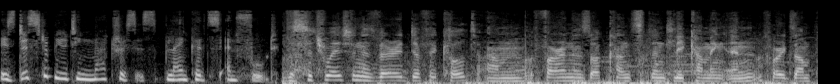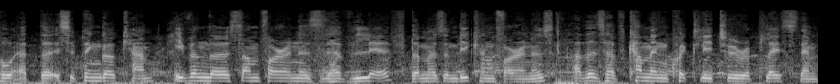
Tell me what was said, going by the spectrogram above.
is distributing mattresses, blankets and food. The situation is very difficult. Um, the foreigners are constantly coming in. For example, at the Isipingo camp, even though some foreigners have left, the Mozambican foreigners, others have come in quickly to replace them.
